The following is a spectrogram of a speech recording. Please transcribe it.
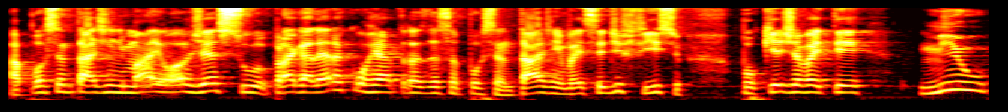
a porcentagem maior já é sua. Pra galera correr atrás dessa porcentagem vai ser difícil, porque já vai ter mil,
